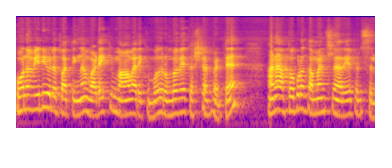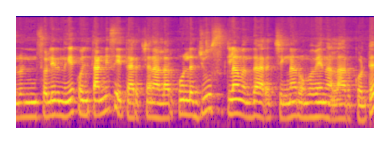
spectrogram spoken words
போன வீடியோவில் பார்த்தீங்கன்னா வடைக்கு மாவு அரைக்கும் போது ரொம்பவே கஷ்டப்பட்டேன். ஆனால் அப்போ கூட கமெண்ட்ஸில் நிறைய பேர் சொல்லு சொல்லியிருந்தீங்க. கொஞ்சம் தண்ணி சேர்த்து அரைச்சா நல்லாயிருக்கும். இல்லை ஜூஸ்க்கெலாம் வந்து அரைச்சிங்கன்னா ரொம்பவே நல்லாயிருக்கும்ன்ட்டு.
